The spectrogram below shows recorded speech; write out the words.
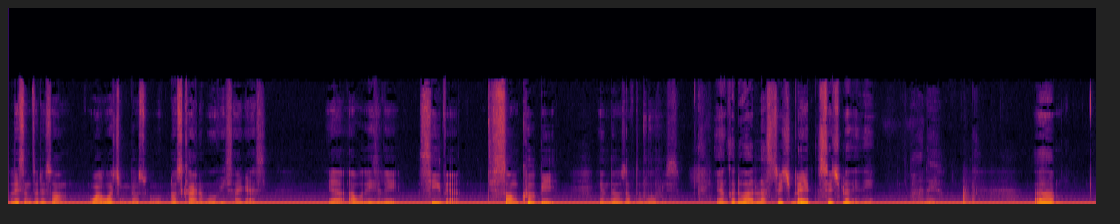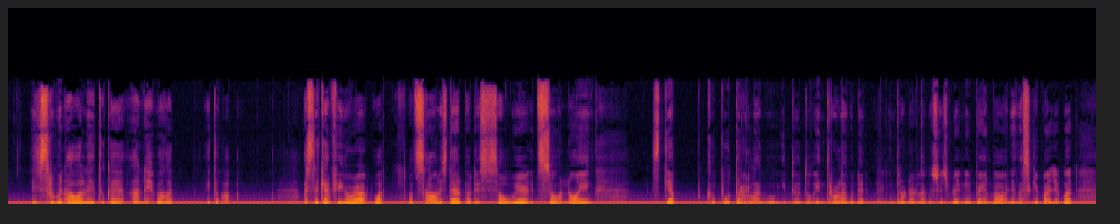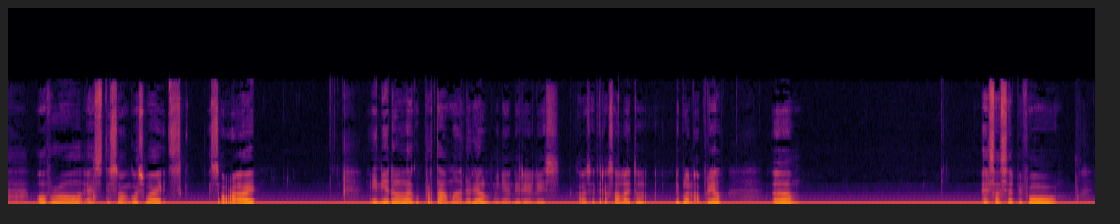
listen to the song while watching those those kind of movies I guess. Yeah I will easily see that this song could be in those of the movies. Yang kedua adalah Switchblade. Switchblade ini mana ya? Um, instrumen awalnya itu kayak aneh banget. Itu I still can't figure out what what sound is that but it's so weird it's so annoying. Setiap keputer lagu itu tuh intro lagu da intro dari lagu Switchblade ini pengen bawanya nge skip aja but overall as the song goes by it's it's alright. Ini adalah lagu pertama dari album ini yang dirilis. Kalau saya tidak salah itu di bulan April. Um, as I said before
